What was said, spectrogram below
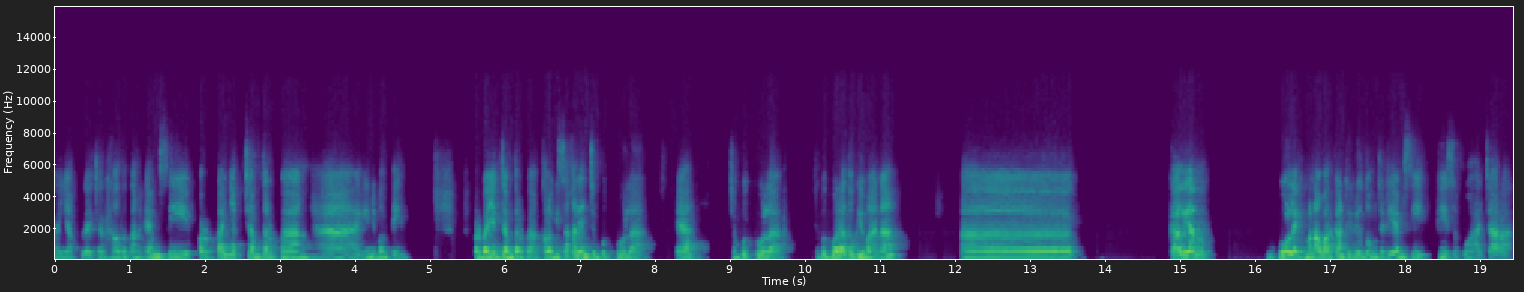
banyak belajar hal tentang MC, perbanyak jam terbang. Nah, ini penting. Perbanyak jam terbang. Kalau bisa kalian jemput bola, ya. Jemput bola. Jemput bola tuh gimana? Eh, kalian boleh menawarkan diri untuk menjadi MC di sebuah acara.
